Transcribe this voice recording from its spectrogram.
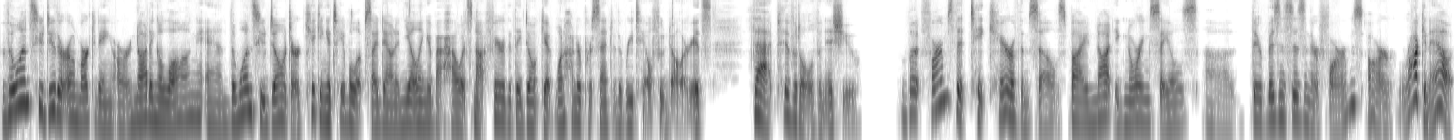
the ones who do their own marketing are nodding along, and the ones who don't are kicking a table upside down and yelling about how it's not fair that they don't get 100% of the retail food dollar. It's that pivotal of an issue. But farms that take care of themselves by not ignoring sales, uh, their businesses and their farms are rocking out.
